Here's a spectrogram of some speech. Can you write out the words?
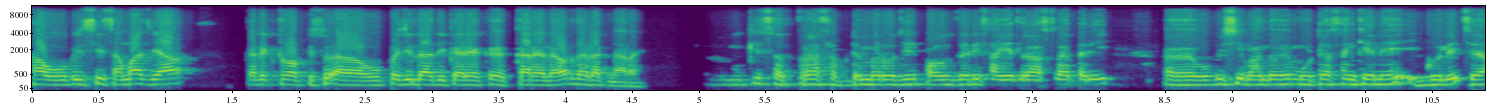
हा ओबीसी समाज या कलेक्टर ऑफिस उपजिल्हाधिकारी कार्यालयावर धडकणार आहे. नक्की सतरा सप्टेंबर रोजी पाऊस जरी सांगितला असला तरी ओबीसी बांधव हे मोठ्या संख्येने हिंगोलीच्या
